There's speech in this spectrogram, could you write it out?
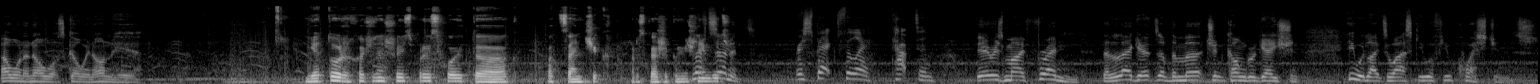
I want to know what's going on here. Я тоже хочу знать, что здесь происходит. Так, пацанчик, расскажи-ка мне что-нибудь. Lieutenant, Respectfully, Captain. here is my friend, the legate of the merchant congregation. He would like to ask you a few questions.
